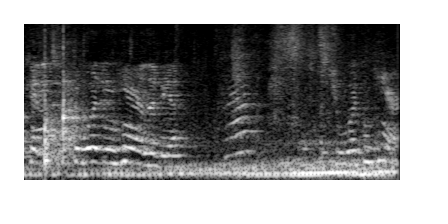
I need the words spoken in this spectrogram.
Okay, let's put the wood in here, Olivia. Huh? Let's put your wood in here.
